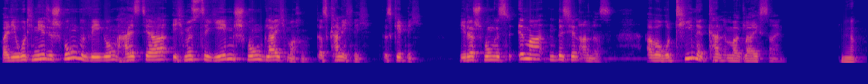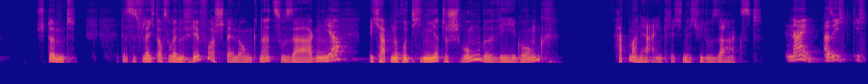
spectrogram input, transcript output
Weil die routinierte Schwungbewegung heißt ja, ich müsste jeden Schwung gleich machen. Das kann ich nicht. Das geht nicht. Jeder Schwung ist immer ein bisschen anders. Aber Routine kann immer gleich sein. Ja, stimmt. Das ist vielleicht auch sogar eine Fehlvorstellung, ne? Zu sagen, ja. ich habe eine routinierte Schwungbewegung, hat man ja eigentlich nicht, wie du sagst. Nein, also ich, ich,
